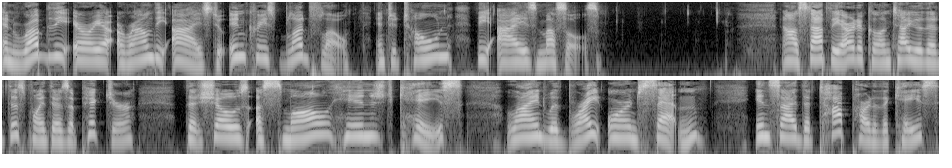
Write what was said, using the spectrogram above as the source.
and rubbed the area around the eyes to increase blood flow and to tone the eye's muscles. Now, I'll stop the article and tell you that at this point there's a picture that shows a small hinged case lined with bright orange satin. Inside the top part of the case,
